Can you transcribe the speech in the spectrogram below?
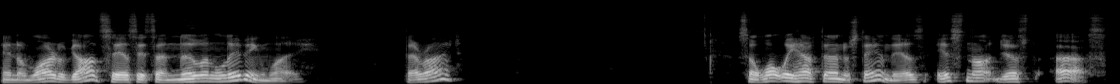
And the Word of God says it's a new and living way. Is that right? So, what we have to understand is it's not just us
